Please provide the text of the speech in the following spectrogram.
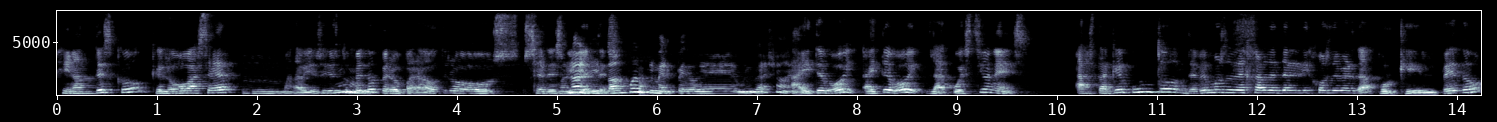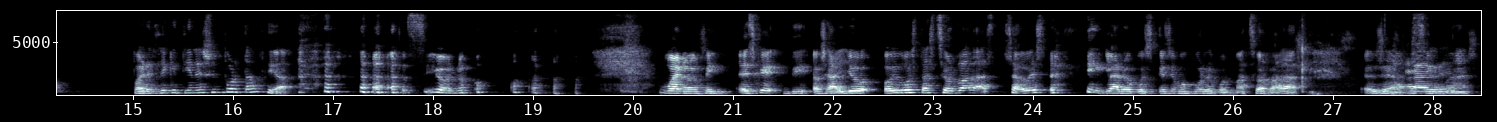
gigantesco que luego va a ser mm, maravilloso y estupendo, mm. pero para otros seres bueno, vivientes. Bueno, el primer pedo del universo. ¿eh? Ahí te voy, ahí te voy. La cuestión es, ¿hasta qué punto debemos de dejar de tener hijos de verdad? Porque el pedo parece que tiene su importancia. ¿Sí o no? bueno, en fin, es que, o sea, yo oigo estas chorradas, ¿sabes? y claro, pues, ¿qué se me ocurre? Pues más chorradas. O sea, sin más.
